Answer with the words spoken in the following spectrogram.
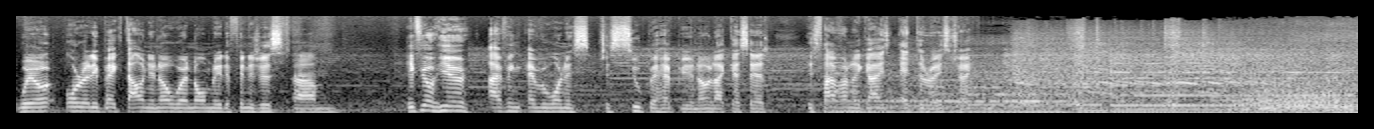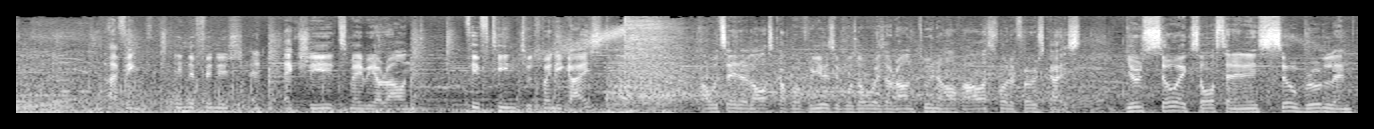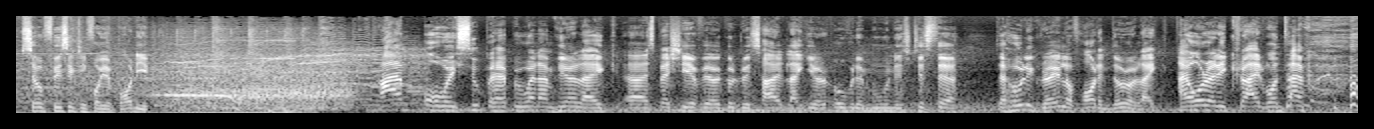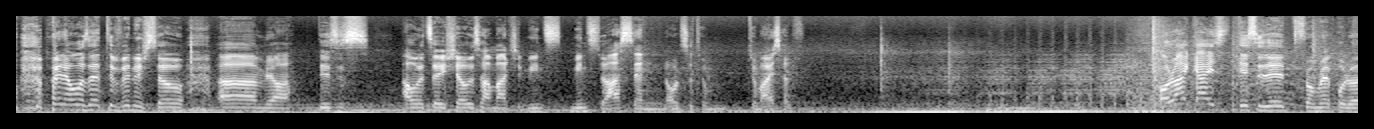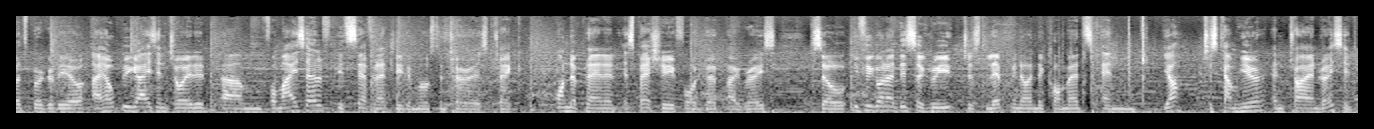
We're already back down, you know, where normally the finish is. Um, if you're here, I think everyone is just super happy, you know, like I said, there's 500 guys at the racetrack. I think in the finish, actually, it's maybe around 15 to 20 guys. I would say the last couple of years, it was always around two and a half hours for the first guys. You're so exhausted and it's so brutal and so physical for your body. I'm always super happy when I'm here, like uh, especially if you're a good result, like you're over the moon. It's just the the holy grail of hard enduro. Like I already cried one time when I was at the finish. So um, yeah, this is I would say shows how much it means means to us and also to to myself. Alright guys, this is it from Red Bull Erzberg video. I hope you guys enjoyed it. Um, for myself, it's definitely the most endurance track on the planet, especially for dirt bike race. So if you're gonna disagree, just let me know in the comments and yeah, just come here and try and race it.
